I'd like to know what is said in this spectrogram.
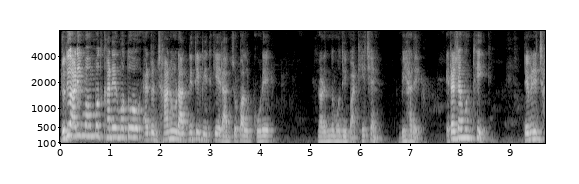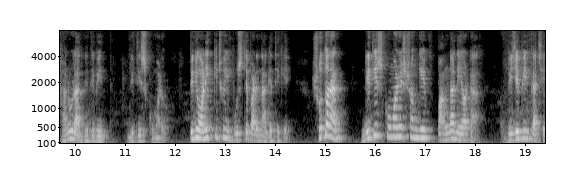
যদিও আরিফ মোহাম্মদ খানের মতো একজন ঝানু রাজনীতিবিদকে রাজ্যপাল করে নরেন্দ্র মোদী পাঠিয়েছেন বিহারে, এটা যেমন ঠিক, তেমনি ঝানু রাজনীতিবিদ নীতিশ কুমারও। তিনি অনেক কিছুই বুঝতে পারেন আগে থেকে। সুতরাং নীতিশ কুমারের সঙ্গে পাঙ্গা নেওয়াটা বিজেপির কাছে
